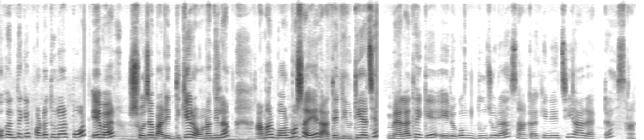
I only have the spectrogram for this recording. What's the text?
ওখান থেকে ফটো তোলার পর এবার সোজা বাড়ির দিকে রওনা দিলাম। আমার বর্মশায়ে রাতে ডিউটি আছে। মেলা থেকে এইরকম দুজোড়া শাঁখা কিনেছি আর একটা শাঁখ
